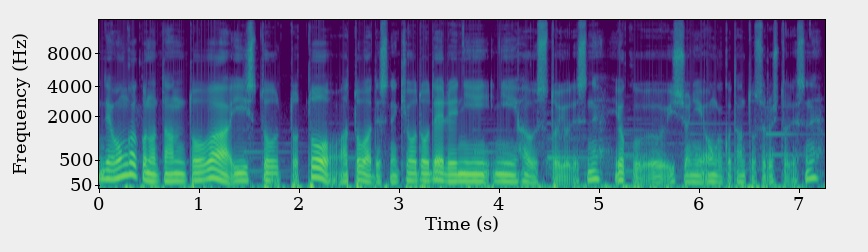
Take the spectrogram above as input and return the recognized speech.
で、音楽の担当はイーストウッドと、あとはですね、共同でレニー・ニーハウスというですね、よく一緒に音楽担当する人ですね。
